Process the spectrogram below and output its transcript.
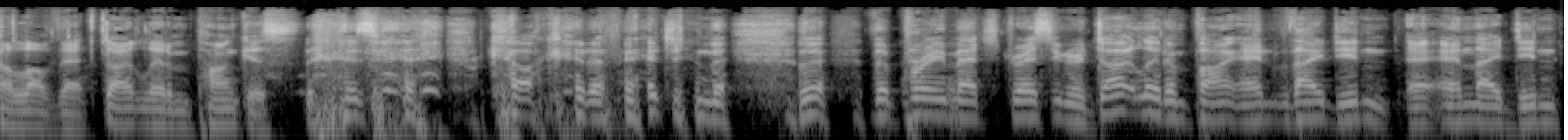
I love that. Don't let them punk us. I can imagine the, the, the, pre-match dressing room. Don't let them punk, and they didn't. And they didn't.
